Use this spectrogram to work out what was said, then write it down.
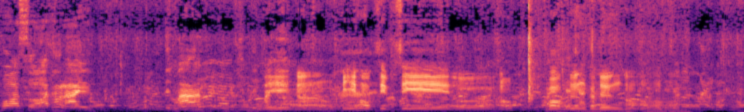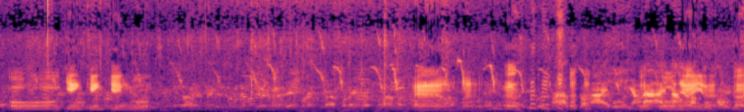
พศเท่าไหร่ดึงมาดึงมาปีอ้าวปีหกสิบสี่เออเอาบอกดึงกระดึงเอาเอาเอาเอาโอ้เก่งเก่งเก่งลูก อ้าวมาเออมาบ่ต้องอายบ่มีหยังหลายโอ้นางใหญ่ฟังผมนะเบาไก่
